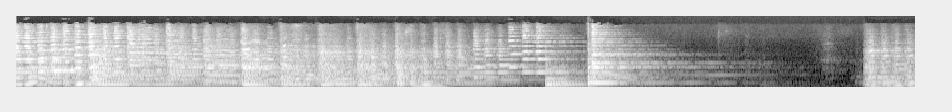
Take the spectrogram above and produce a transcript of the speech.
thank you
